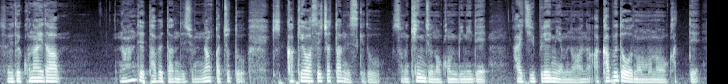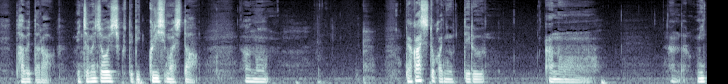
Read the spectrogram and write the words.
それでこの間、なんで食べたんでしょうね。なんかちょっときっかけを忘れちゃったんですけど、その近所のコンビニで、ハイチュウプレミアムのあの赤ぶどうのものを買って食べたら、めちゃめちゃ美味しくてびっくりしました。あの、駄菓子とかに売ってる、あのーなんだろう、3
